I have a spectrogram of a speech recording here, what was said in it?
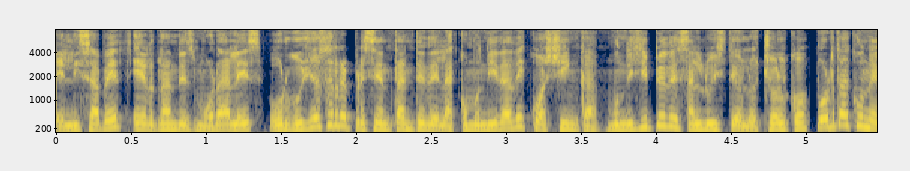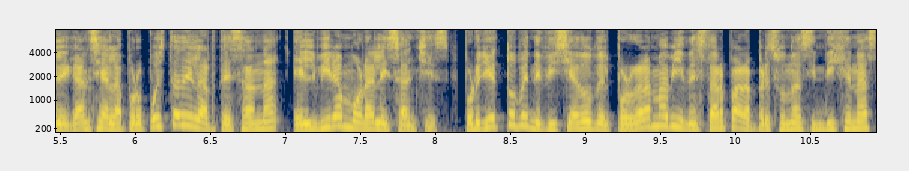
Elizabeth Hernández Morales, orgullosa representante de la comunidad de Coachinca, municipio de San Luis Teolocholco, porta con elegancia la propuesta de la artesana Elvira Morales Sánchez, proyecto beneficiado del programa Bienestar para Personas Indígenas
